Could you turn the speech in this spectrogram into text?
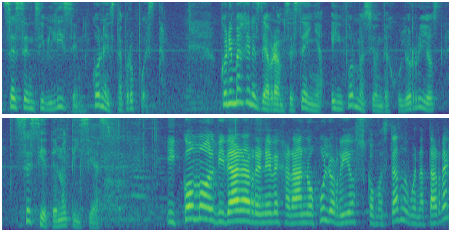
se sensibilicen con esta propuesta. Con imágenes de Abraham Ceseña e información de Julio Ríos, C7 Noticias. Y cómo olvidar a René Bejarano. Julio Ríos, ¿cómo estás? Muy buena tarde.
